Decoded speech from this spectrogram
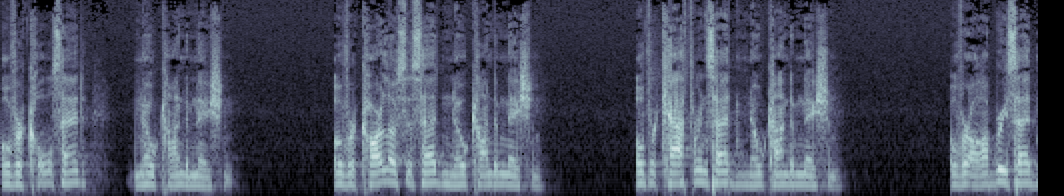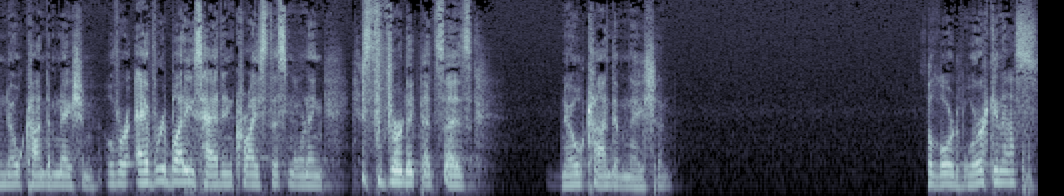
Over Cole's head, no condemnation. Over Carlos's head, no condemnation. Over Catherine's head, no condemnation. Over Aubrey's head, no condemnation. Over everybody's head in Christ this morning is the verdict that says no condemnation. So, Lord, work in us,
